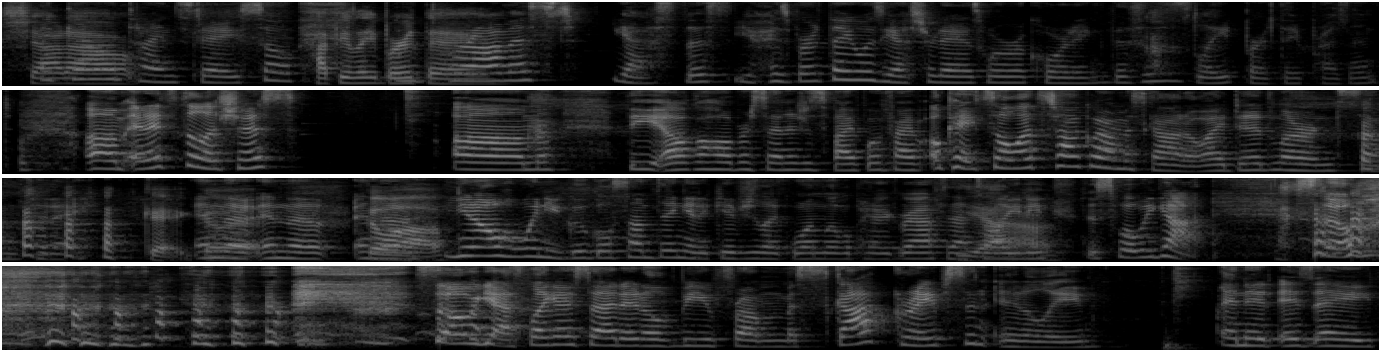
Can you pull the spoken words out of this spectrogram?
Shout at out. Valentine's Day. So Happy late birthday. We promised. Yes, this his birthday was yesterday as we're recording. This is his late birthday present, um, and it's delicious. Um, the alcohol percentage is five point five. Okay, so let's talk about Moscato. I did learn some today. Okay, in the in the in Go the off. you know when you Google something and it gives you like one little paragraph and that's all you need. This is what we got. So so yes, like I said, it'll be from Muscat grapes in Italy, and it is a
